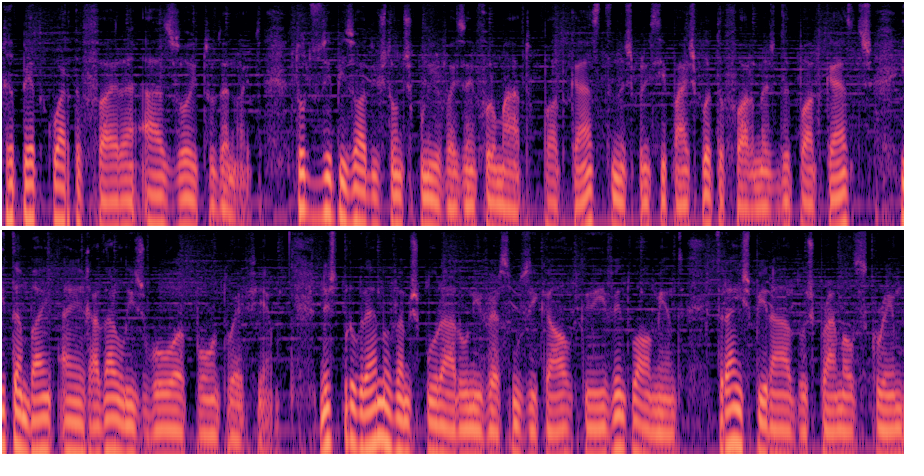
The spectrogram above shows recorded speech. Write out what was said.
repete quarta-feira às 8 da noite. Todos os episódios estão disponíveis em formato podcast nas principais plataformas de podcasts e também em radarlisboa.fm. Neste programa vamos explorar o universo musical que eventualmente terá inspirado os Primal Scream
